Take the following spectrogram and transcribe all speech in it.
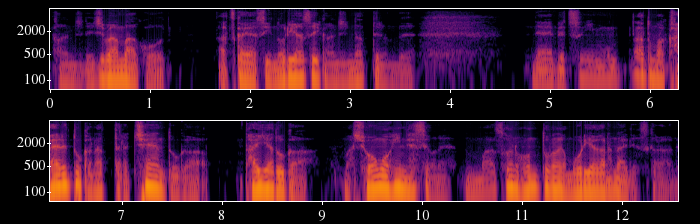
感じで、一番まあこう、扱いやすい、乗りやすい感じになってるんで、ね、別にもあとまあ変えるとかなったらチェーンとかタイヤとか、まあ消耗品ですよね。まあそういうの本当なんか盛り上がらないですからね。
